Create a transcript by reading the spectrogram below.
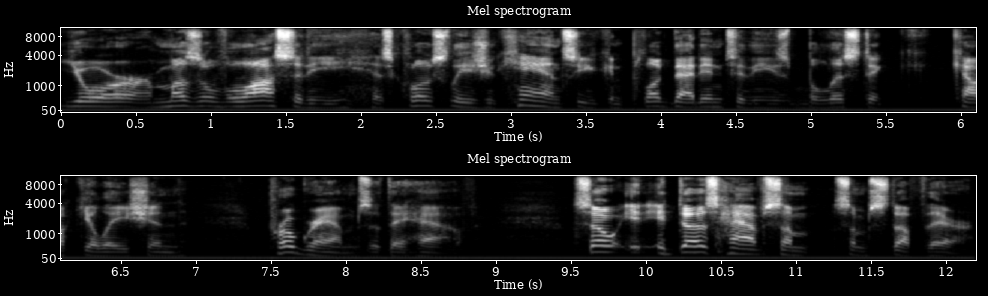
your muzzle velocity as closely as you can so you can plug that into these ballistic calculation programs that they have. So it, it does have some some stuff there.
